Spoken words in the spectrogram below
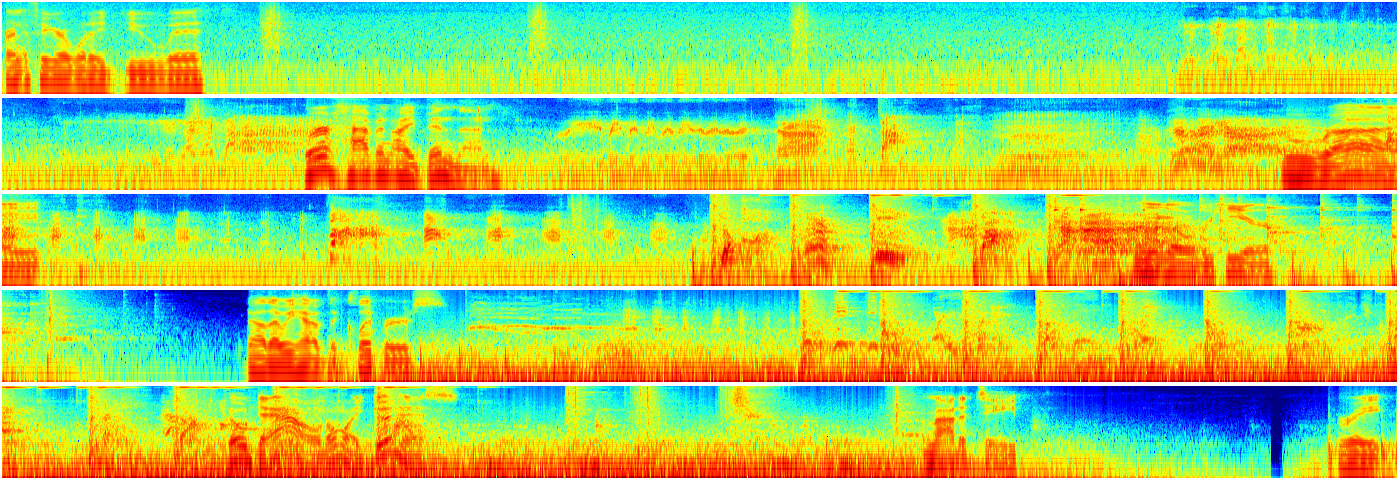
Trying to figure out what I do with... Where haven't I been then? Right. Let me go over here. Now that we have the clippers. Down. Oh my goodness. I'm out of tape. Great.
